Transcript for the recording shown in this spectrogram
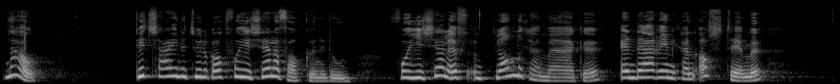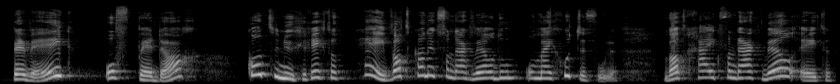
Nou, dit zou je natuurlijk ook voor jezelf al kunnen doen. Voor jezelf een plan gaan maken en daarin gaan afstemmen per week of per dag. Continu gericht op: hé, hey, wat kan ik vandaag wel doen om mij goed te voelen? Wat ga ik vandaag wel eten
